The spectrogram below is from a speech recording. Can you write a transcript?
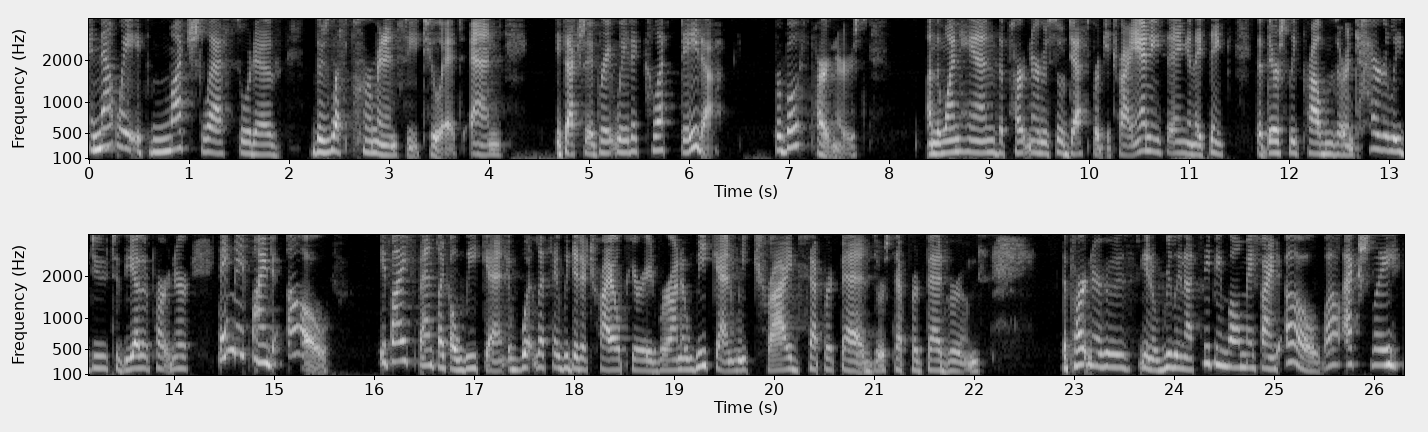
In that way, it's much less sort of, there's less permanency to it. And it's actually a great way to collect data for both partners. On the one hand, the partner who's so desperate to try anything and they think that their sleep problems are entirely due to the other partner, they may find, oh, if I spent like a weekend, what, let's say we did a trial period where on a weekend we tried separate beds or separate bedrooms the partner who's you know really not sleeping well may find oh well actually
